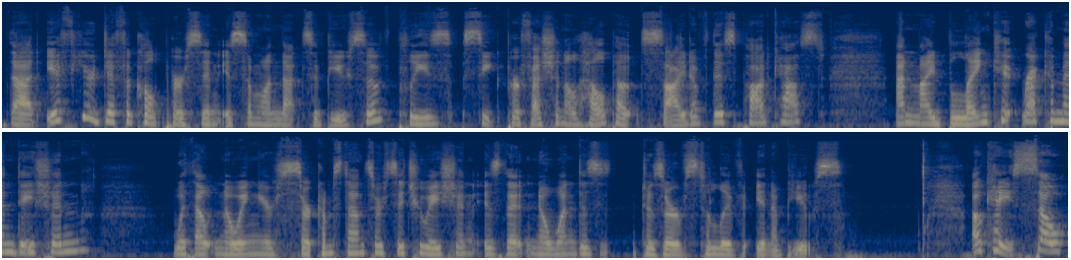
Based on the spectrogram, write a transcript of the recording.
that if your difficult person is someone that's abusive, please seek professional help outside of this podcast. And my blanket recommendation, without knowing your circumstance or situation, is that no one des- deserves to live in abuse. Okay, so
